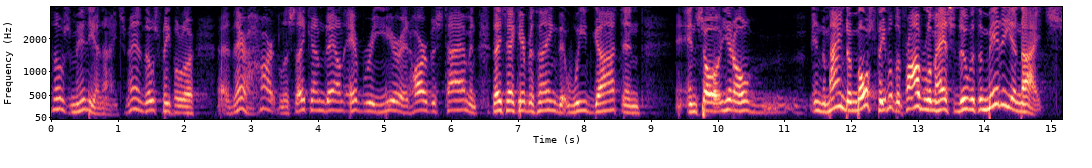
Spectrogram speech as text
Those Midianites, man, those people are, uh, they're heartless. They come down every year at harvest time and they take everything that we've got. And, and so, you know, in the mind of most people, the problem has to do with the Midianites.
